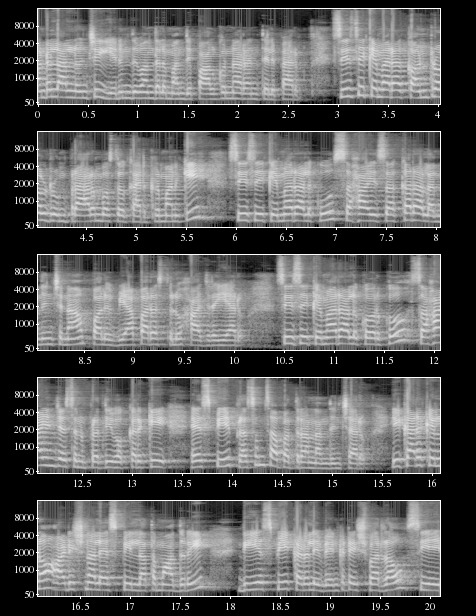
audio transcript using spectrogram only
మండలాల నుంచి ఎనిమిది వందల మంది పాల్గొన్నారని తెలిపారు. సీసీ కెమెరా కంట్రోల్ రూమ్ ప్రారంభోత్సవ కార్యక్రమానికి సీసీ కెమెరాలకు సహాయ సహకారాలు అందించిన పలు వ్యాపారస్తులు హాజరయ్యారు. సీసీ కెమెరాల కొరకు సహాయం చేసిన ప్రతి ఒక్కరికి ఎస్పీ ప్రశంసా పత్రాలను అందించారు. ఈ కార్యక్రమంలో అడిషనల్ SP Lathamadhuri DSP Kadali Venkateswararao CI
